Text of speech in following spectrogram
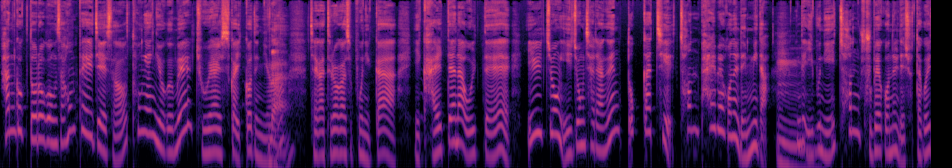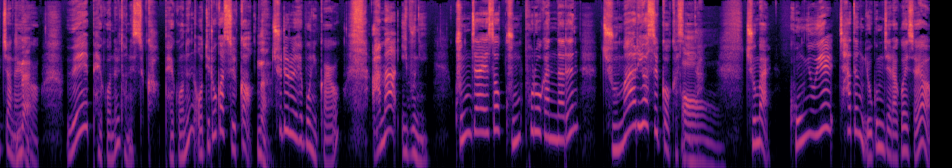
한국도로공사 홈페이지에서 통행 요금을 조회할 수가 있거든요. 네. 제가 들어가서 보니까 이 갈 때나 올 때 1종, 2종 차량은 똑같이 1,800원을 냅니다. 음. 근데 이분이 1,900원을 내셨다고 했잖아요. 네. 왜 100원을 더 냈을까? 100원은 어디로 갔을까? 네. 추리를 해 보니까요. 아마 이분이 군자에서 군포로 간 날은 주말이었을 것 같습니다. 어. 주말 공휴일 차등 요금제라고 해서요.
